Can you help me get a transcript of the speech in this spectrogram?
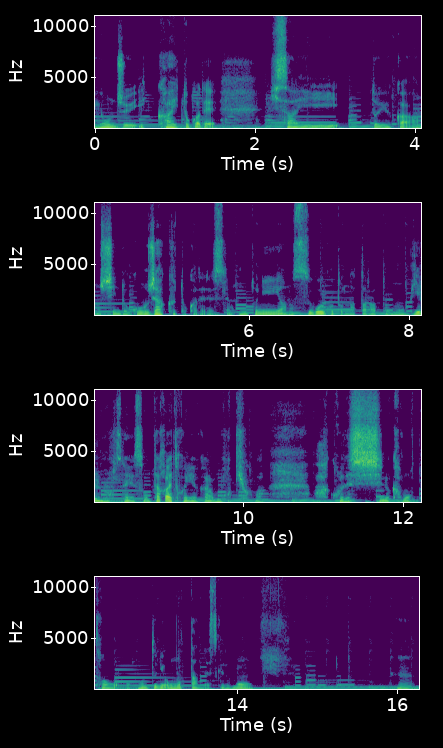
41階とかで被災というか、あの震度5弱とかでですね、本当にあのすごいことになったなと、もうビルのね、その高いところにいるから、もう今日は、あ、これで死ぬかもと、本当に思ったんですけども、うん。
